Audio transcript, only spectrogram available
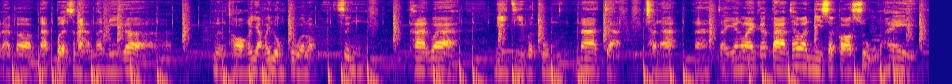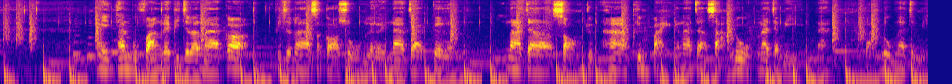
แล้วก็นัดเปิดสนามนัดนี้ก็เมืองทองก็ยังไม่ลงตัวหรอก ซึ่งคาดว่า BG ปทุมน่าจะชนะนะ แต่อย่างไรก็ตามถ้ามันมีสกอร์สูงให้ ให้ท่านผู้ฟังได้พิจารณาก็พิจารณาสกอร์สูงเลย น่าจะเกินน่าจะ 2.5 ขึ้นไปก็น่าจะ 3 ลูกน่าจะมีนะสามลูกน่าจะมี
